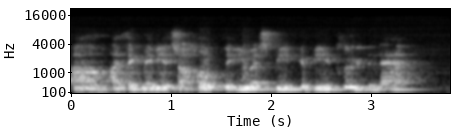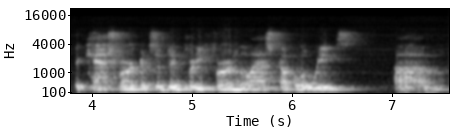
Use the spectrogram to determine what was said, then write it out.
Um, I think maybe it's a hope that U.S. beef could be included in that. The cash markets have been pretty firm the last couple of weeks. Um,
